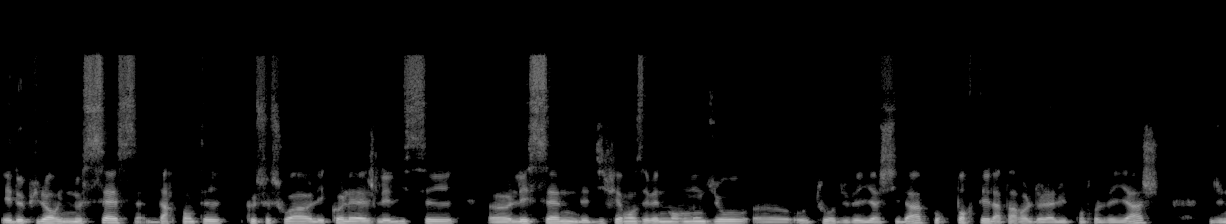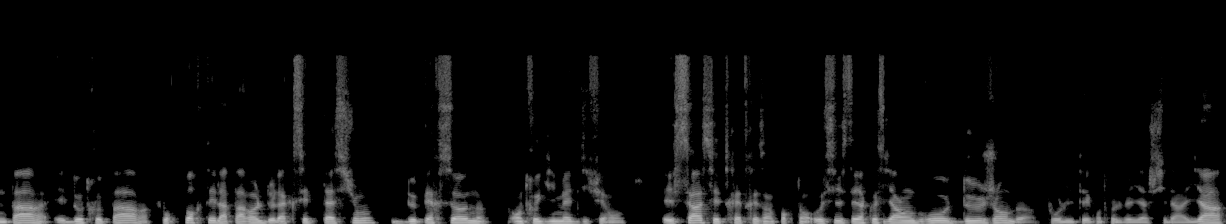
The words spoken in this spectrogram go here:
Et depuis lors, il ne cesse d'arpenter, que ce soit les collèges, les lycées, euh, les scènes des différents événements mondiaux euh, autour du VIH-Sida pour porter la parole de la lutte contre le VIH, d'une part, et d'autre part, pour porter la parole de l'acceptation de personnes, entre guillemets, différentes. Et ça, c'est très, très important aussi. C'est-à-dire qu'il y a en gros deux jambes pour lutter contre le VIH-Sida. Il y a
